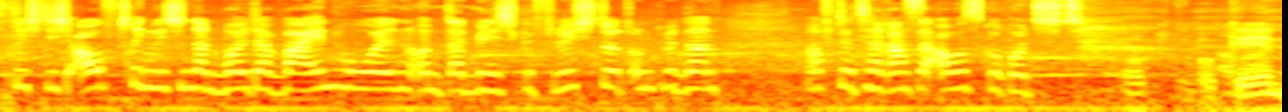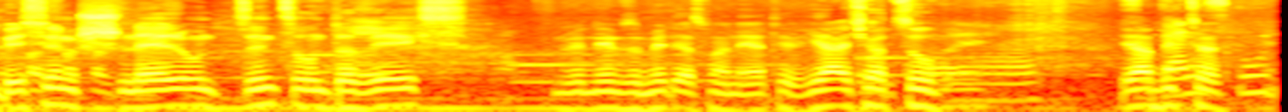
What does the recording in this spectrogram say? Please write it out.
Ist richtig aufdringlich. Und dann wollte er Wein holen. Und dann bin ich geflüchtet und bin dann auf der Terrasse ausgerutscht. Okay, ein bisschen schnell und sind sie unterwegs. Wir nehmen sie mit erstmal in RTV. Ja, ich höre zu. Ja, bitte. Ganz gut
